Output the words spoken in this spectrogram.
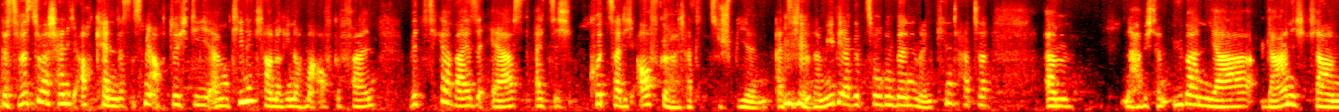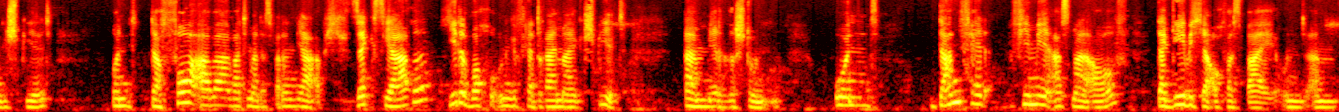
Das wirst du wahrscheinlich auch kennen. Das ist mir auch durch die ähm, Klinikclownerie nochmal aufgefallen. Witzigerweise erst, als ich kurzzeitig aufgehört hatte zu spielen, als mhm. ich nach Namibia gezogen bin, mein Kind hatte. Ähm, habe ich dann über ein Jahr gar nicht Clown gespielt. Und davor aber, warte mal, das war dann ja, habe ich sechs Jahre, jede Woche ungefähr dreimal gespielt, ähm, mehrere Stunden. Und dann fällt, fiel mir erstmal auf, da gebe ich ja auch was bei. Und ähm,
